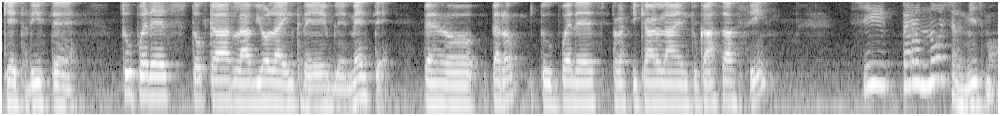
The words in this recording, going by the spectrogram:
Qué triste. Tú puedes tocar la viola increíblemente, pero, pero tú puedes practicarla en tu casa, ¿sí? Sí, pero no es el mismo.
